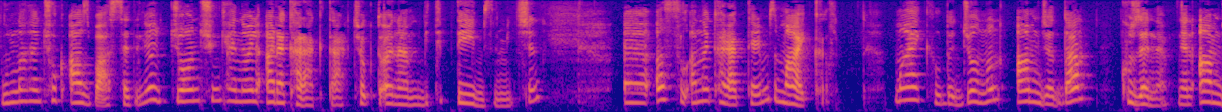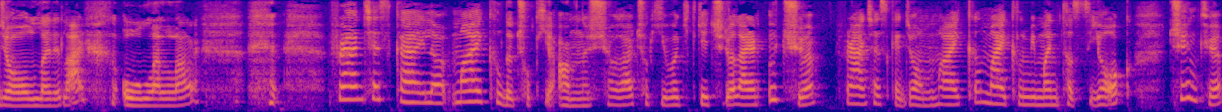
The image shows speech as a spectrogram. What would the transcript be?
Bundan hani çok az bahsediliyor. John çünkü hani öyle ara karakter. Çok da önemli bir tip değil bizim için. E, asıl ana karakterimiz Michael. Michael da John'un amcadan kuzeni. Yani amca oğullarılar. oğullarlar. Francesca ile Michael da çok iyi anlaşıyorlar. Çok iyi vakit geçiriyorlar. Yani üçü Francesca, John, Michael. Michael'ın bir manitası yok. Çünkü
